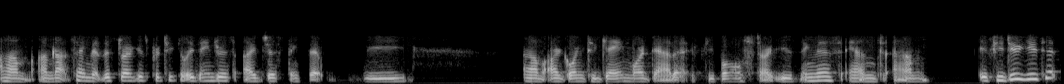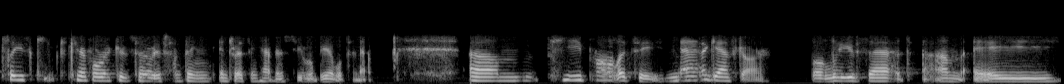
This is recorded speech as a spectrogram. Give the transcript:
um, I'm not saying that this drug is particularly dangerous. I just think that we um, are going to gain more data if people start using this. And um, if you do use it, please keep careful records so if something interesting happens to you, we'll be able to know. Um, people, let's see, Madagascar believes that um, a,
